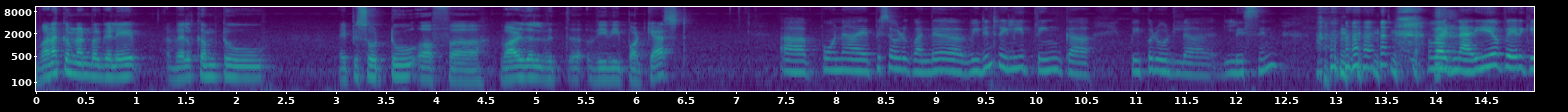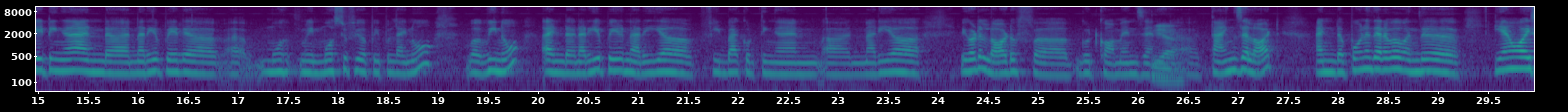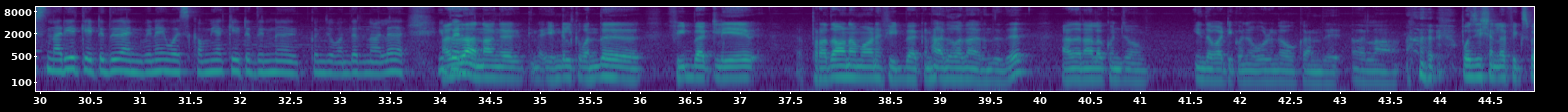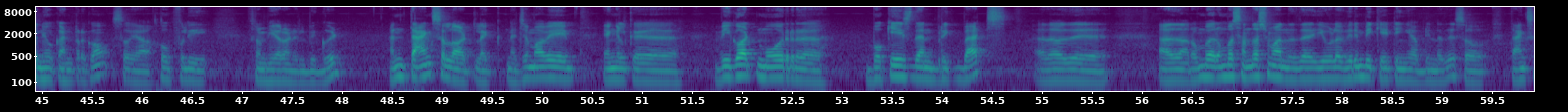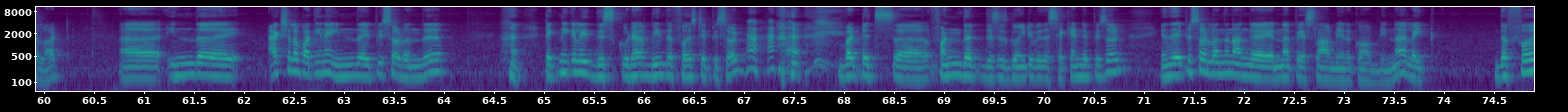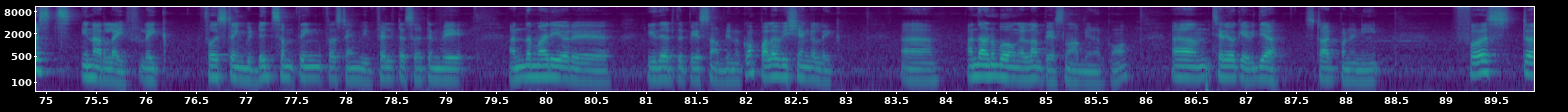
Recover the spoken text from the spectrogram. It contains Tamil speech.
வணக்கம் நண்பர்களே. Welcome to episode two of Vaazhthal with Vivi podcast Uh, போன எபிசோடுக்கு வந்து we didn't really think people would listen but நிறைய பேர் கேட்டிங்க அண்ட் நிறைய பேர் mean most of your people I know we know and நிறைய பேர் நிறைய ஃபீட்பேக் கொடுத்தீங்க அண்ட் நிறைய we got a lot of good comments and. Thanks a lot and போன தடவை வந்து என் வாய்ஸ் நிறைய கேட்டது அண்ட் வினய் வாய்ஸ் கம்மியாக கேட்டதுன்னு கொஞ்சம் வந்ததுனால இப்போ நாங்கள் எங்களுக்கு வந்த ஃபீட்பேக்லேயே பிரதானமான ஃபீட்பேக்குன்னா அதுவாக தான் இருந்தது. அதனால் கொஞ்சம் இந்த வாட்டி கொஞ்சம் ஒழுங்காக உட்காந்து அதெல்லாம் பொசிஷனில் ஃபிக்ஸ் பண்ணி உட்காந்துருக்கோம் so yeah hopefully from here on it'll be good and thanks a lot like நிஜமாவே எங்களுக்கு we got more bouquets than brickbats அதாவது அதுதான். ரொம்ப ரொம்ப சந்தோஷமாக இருந்தது. இவ்வளோ விரும்பி கேட்டீங்க அப்படின்றது. ஸோ தேங்க்ஸ் அ லாட் இந்த ஆக்சுவலாக பார்த்தீங்கன்னா இந்த எபிசோட் வந்து technically this could have been the first episode but it's fun that this is going to be the second episode இந்த எபிசோடில் வந்து நாங்கள் என்ன பேசலாம் அப்படின்னு இருக்கோம் அப்படின்னா like the firsts in our life like first time we did something first time we felt a certain way அந்த மாதிரி ஒரு இதை எடுத்து பேசலாம் அப்படின்னு இருக்கோம். பல விஷயங்கள் லைக் அந்த அனுபவங்கள்லாம் பேசலாம் அப்படின்னு இருக்கோம். சரி ஓகே வித்யா ஸ்டார்ட் பண்ணு நீ. First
